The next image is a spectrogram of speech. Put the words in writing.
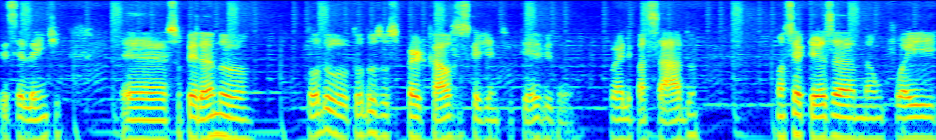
excelente, é, superando todo, todos os percalços que a gente teve do, o L passado. Com certeza não foi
